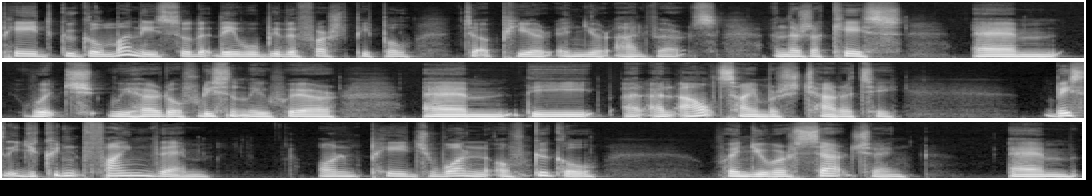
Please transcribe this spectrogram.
paid Google money so that they will be the first people to appear in your adverts. And there's a case um, which we heard of recently where um, the an Alzheimer's charity basically you couldn't find them on page one of Google when you were searching um,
